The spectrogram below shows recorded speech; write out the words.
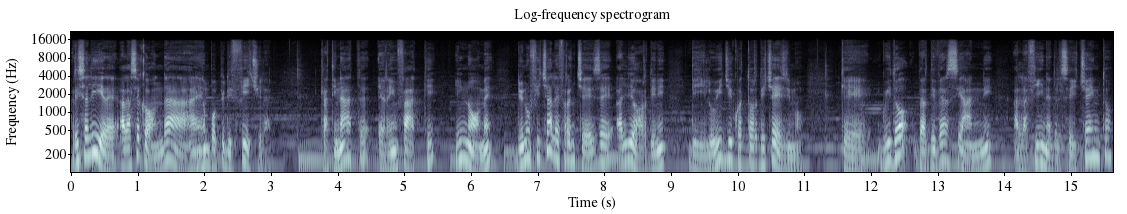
Risalire alla seconda è un po' più difficile. Catinat era infatti il nome di un ufficiale francese agli ordini di Luigi XIV, che guidò per diversi anni, alla fine del Seicento,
